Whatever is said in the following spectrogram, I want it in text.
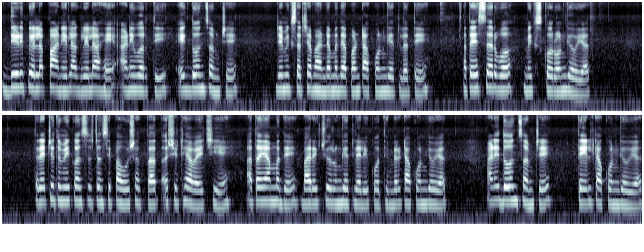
दीड पेला पाणी लागलेलं आहे आणि वरती एक दोन चमचे जे मिक्सरच्या भांड्यामध्ये आपण टाकून घेतलं ते. आता हे सर्व मिक्स करून घेऊयात. तर याची तुम्ही कन्सिस्टन्सी पाहू शकतात अशी ठेवायची आहे. आता यामध्ये बारीक चिरून घेतलेली कोथिंबीर टाकून घेऊयात आणि दोन चमचे तेल टाकून घेऊयात.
